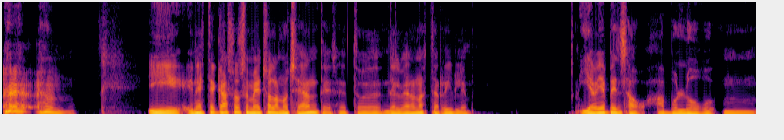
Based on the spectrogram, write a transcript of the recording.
y en este caso se me ha hecho la noche antes, esto del verano es terrible. Y había pensado, ah, pues mm,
